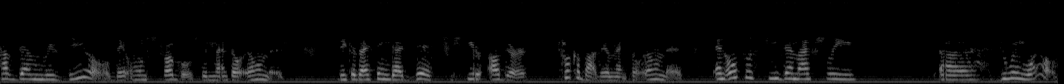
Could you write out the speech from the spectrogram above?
have them reveal their own struggles with mental illness because I think that this to hear others talk about their mental illness and also see them actually uh, doing well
